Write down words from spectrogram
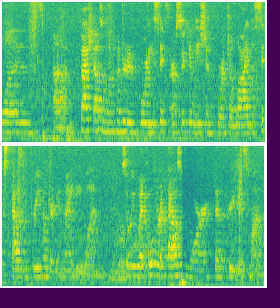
was um, 5,146. Our circulation for July was 6,391. So we went over a thousand more than the previous month.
